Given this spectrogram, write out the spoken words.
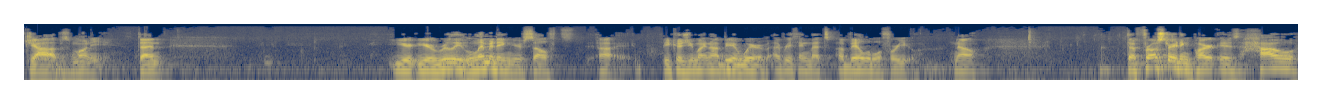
jobs, money, then you're, you're really limiting yourself uh, because you might not be aware of everything that's available for you. Now, the frustrating part is how,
